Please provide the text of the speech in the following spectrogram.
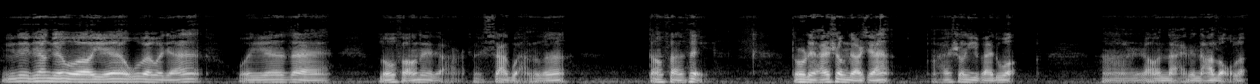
你那天给我爷爷五百块钱，我爷爷在楼房那点儿就下馆子当饭费，兜里还剩点钱，还剩一百多，嗯，让我奶奶拿走了。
